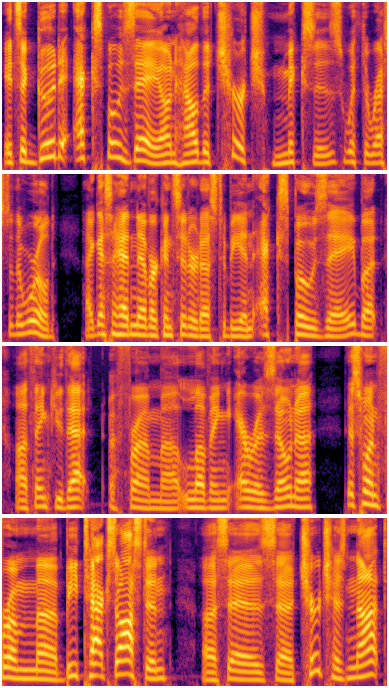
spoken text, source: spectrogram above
It's a good expose on how the church mixes with the rest of the world. I guess I had never considered us to be an expose, but uh, thank you that from uh, Loving Arizona. This one from uh, B Tax Austin uh, says, uh, Church has not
